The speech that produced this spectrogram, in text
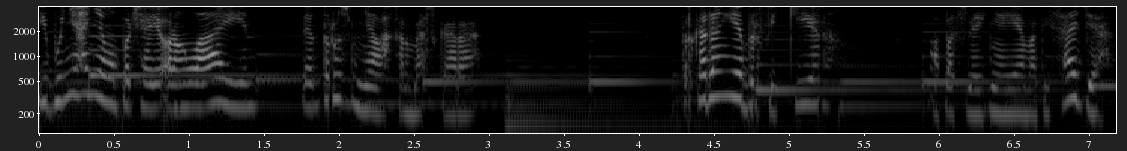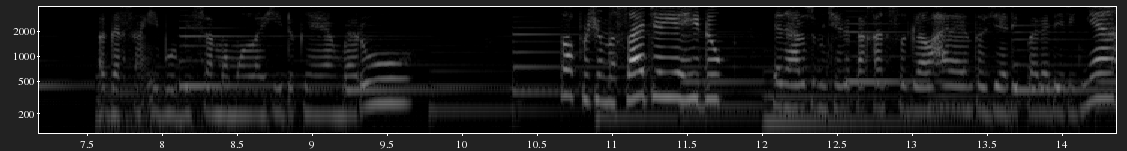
Ibunya hanya mempercayai orang lain dan terus menyalahkan Baskara. Terkadang ia berpikir, apa sebaiknya ia mati saja agar sang ibu bisa memulai hidupnya yang baru. Toh percuma saja ia hidup dan harus menceritakan segala hal yang terjadi pada dirinya.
